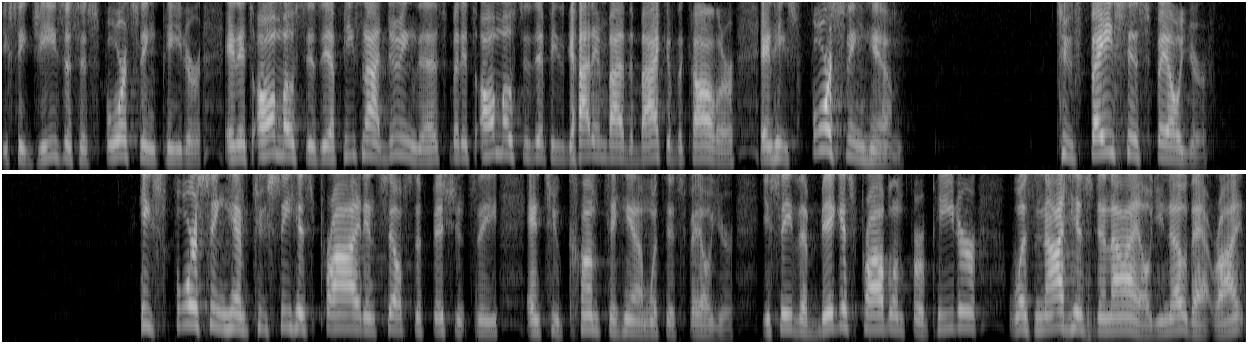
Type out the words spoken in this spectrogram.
You see, Jesus is forcing Peter, and it's almost as if he's not doing this, but it's almost as if he's got him by the back of the collar and he's forcing him to face his failure. He's forcing him to see his pride and self sufficiency and to come to him with his failure. You see, the biggest problem for Peter was not his denial. You know that, right?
